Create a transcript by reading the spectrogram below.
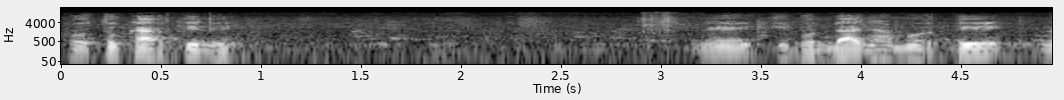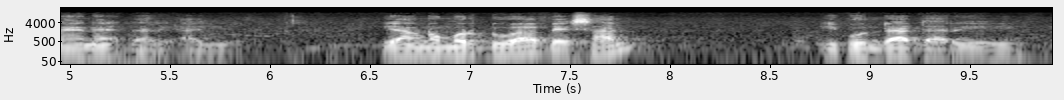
Putu Kartini. Ini ibundanya Murti, nenek dari Ayu. Yang nomor dua Besan, ibunda dari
